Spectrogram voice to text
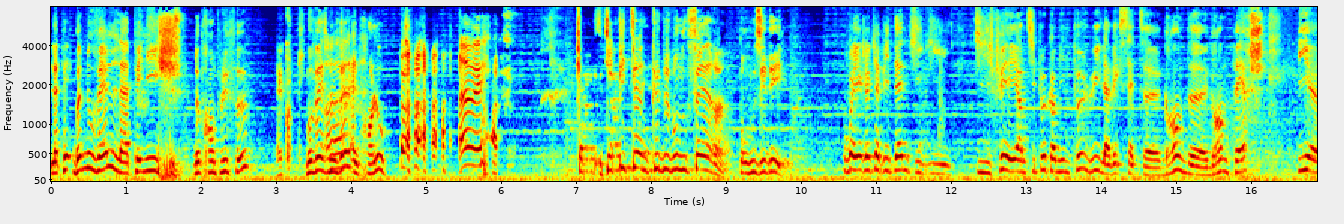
La bonne nouvelle, la péniche ne prend plus feu. Écoute, Mauvaise nouvelle, elle prend l'eau. Ah ouais Cap- capitaine, que devons-nous faire pour vous aider? Vous voyez que le capitaine qui, qui, qui fait un petit peu comme il peut, lui, il est avec cette euh, grande, euh, grande perche, qui, euh,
